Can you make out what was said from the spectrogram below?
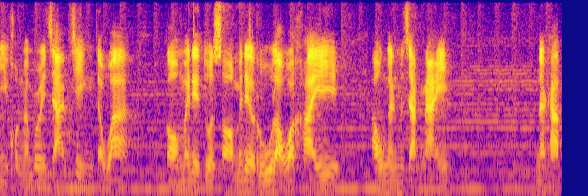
มีคนมาบริจาคจริง แต่ว่าก็ไม่ได้ตรวจสอบไม่ได้รู้หรอกว่าใครเอาเงินมาจากไหนนะครับ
